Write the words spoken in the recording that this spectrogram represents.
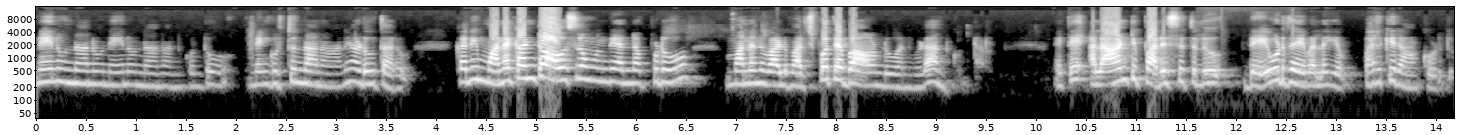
నేనున్నాను నేనున్నాను అనుకుంటూ నేను గుర్తున్నానా అని అడుగుతారు. కానీ మనకంటూ అవసరం ఉంది అన్నప్పుడు మనని వాళ్ళు మర్చిపోతే బాగుండు అని కూడా అనుకుంటారు. అయితే అలాంటి పరిస్థితులు దేవుడి దయ వల్ల ఎవ్వరికి రాకూడదు.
